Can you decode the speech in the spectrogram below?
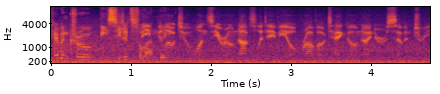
Cabin crew, be seated for Speed below landing. 210 knots Latavio Bravo Tango Niner 7 tree.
